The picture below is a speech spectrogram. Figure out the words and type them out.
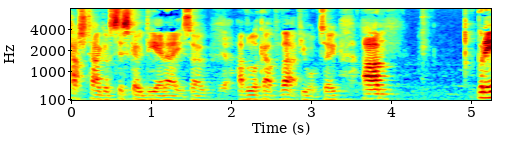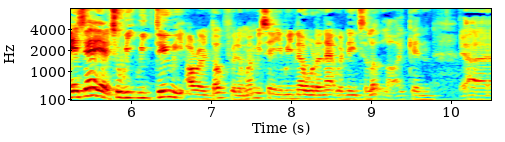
hashtag of Cisco DNA. So have a look out for that if you want to. Um, but it is, yeah, yeah. So we, we do eat our own dog food. And when we say we know what a network needs to look like and Yeah. uh,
